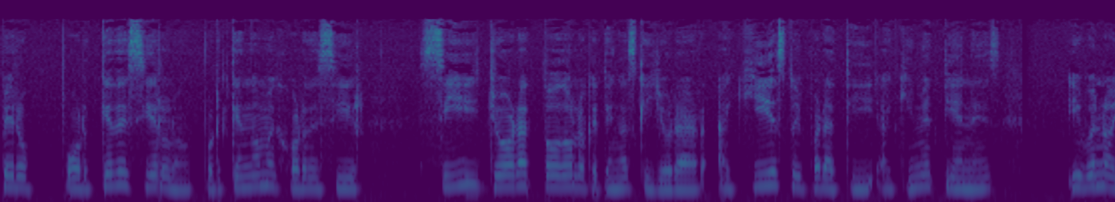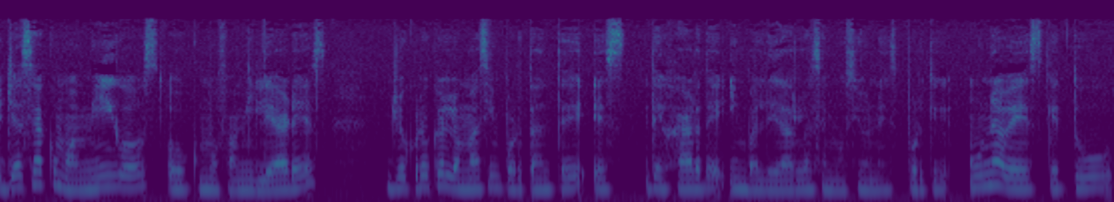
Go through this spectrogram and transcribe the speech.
pero ¿por qué decirlo? ¿Por qué no mejor decir, sí, llora todo lo que tengas que llorar, aquí estoy para ti, aquí me tienes, y bueno, ya sea como amigos o como familiares, yo creo que lo más importante es dejar de invalidar las emociones, porque una vez que tú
